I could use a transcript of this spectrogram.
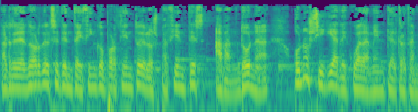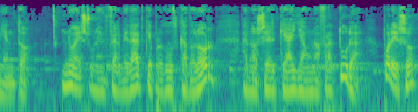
Alrededor del 75% de los pacientes abandona o no sigue adecuadamente el tratamiento. No es una enfermedad que produzca dolor, a no ser que haya una fractura. Por eso,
